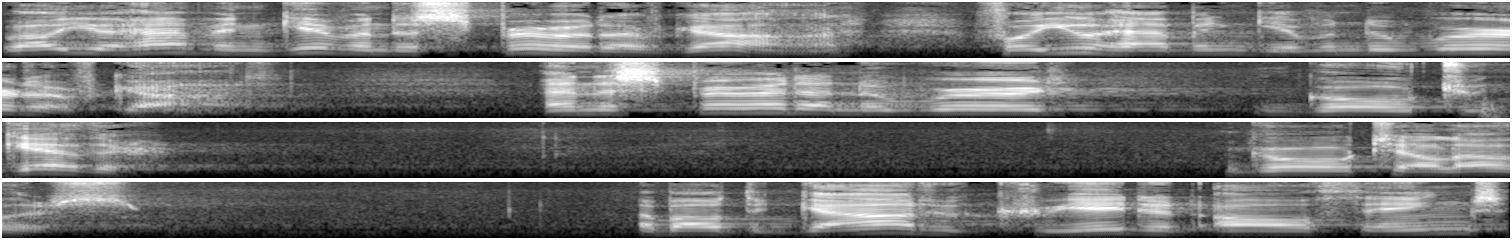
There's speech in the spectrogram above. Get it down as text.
Well, you have been given the Spirit of God, for you have been given the Word of God. And the Spirit and the Word go together. Go tell others about the God who created all things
